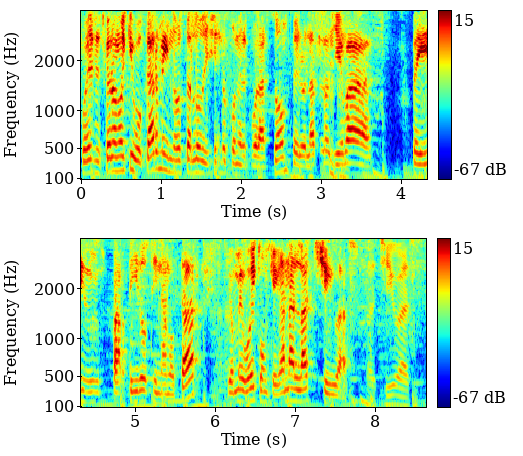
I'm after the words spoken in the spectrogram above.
Pues espero no equivocarme y no estarlo diciendo con el corazón, pero el Atlas lleva seis partidos sin anotar. Yo me voy con que gana las Chivas. Las Chivas.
